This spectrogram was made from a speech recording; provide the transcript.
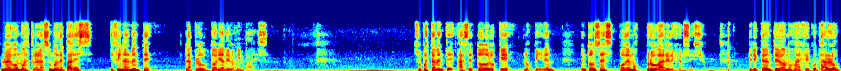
luego muestra la suma de pares y finalmente la productoria de los impares supuestamente hace todo lo que nos piden. Entonces podemos probar el ejercicio. Directamente vamos a ejecutarlo.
